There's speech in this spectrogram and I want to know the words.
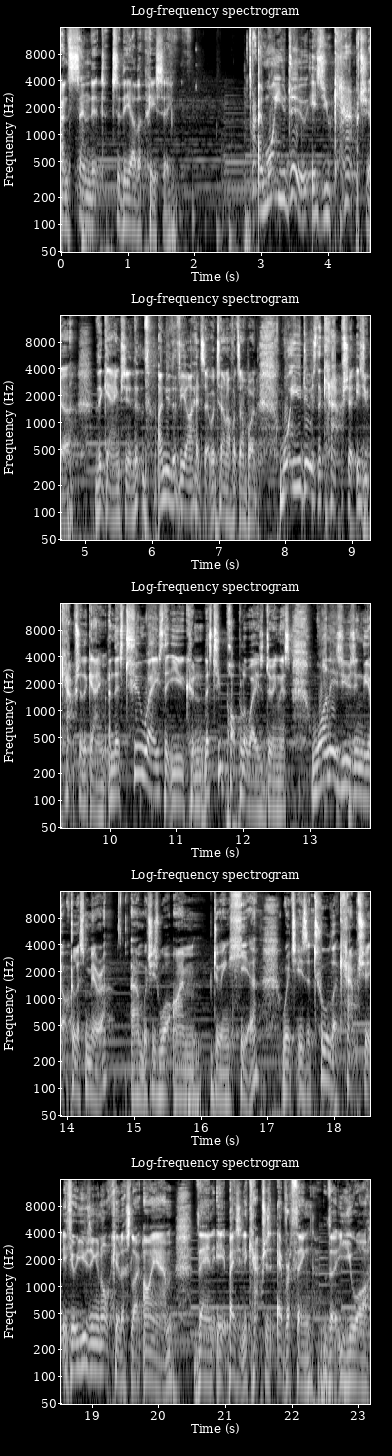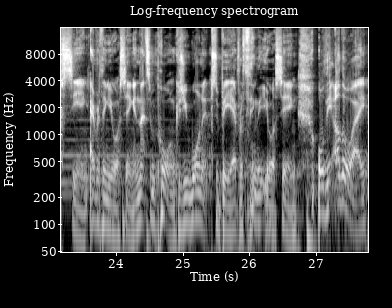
and send it to the other PC. And what you do is you capture the game. So I knew the VR headset would turn off at some point. What you do is the capture is you capture the game, and there's two ways that you can. There's two popular ways of doing this. One is using the Oculus Mirror, um, which is what I'm doing here, which is a tool that captures. If you're using an Oculus like I am, then it basically captures everything that you are seeing, everything you are seeing, and that's important because you want it to be everything that you are seeing. Or the other way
